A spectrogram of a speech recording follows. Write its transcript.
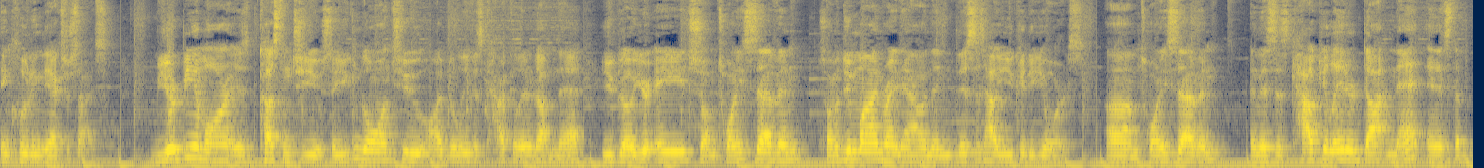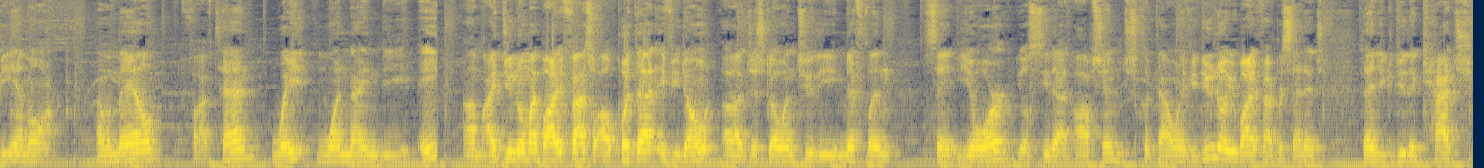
including the exercise. Your BMR is custom to you. So you can go onto, I believe it's calculator.net. You go your age, so I'm 27. So I'm gonna do mine right now, and then this is how you could do yours. Um, 27, and this is calculator.net, and it's the BMR. I'm a male, 5'10", weight 198. Um, I do know my body fat, so I'll put that. If you don't, uh, just go into the Mifflin St. Jeor. You'll see that option. Just click that one. If you do know your body fat percentage, then you can do the Catch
